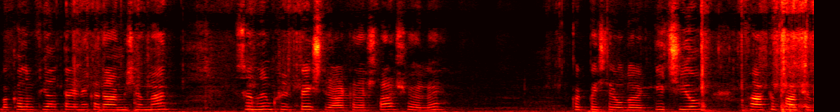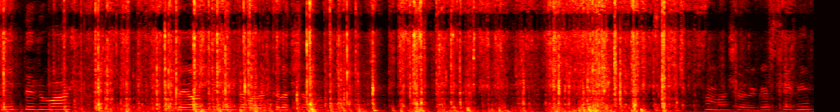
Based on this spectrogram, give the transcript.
Bakalım fiyatları ne kadarmış hemen. Sanırım 45 lira arkadaşlar. Şöyle. 45 lira olarak geçiyor. Farklı farklı renkleri var. Beyaz rengi de var arkadaşlar. Hemen şöyle göstereyim.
